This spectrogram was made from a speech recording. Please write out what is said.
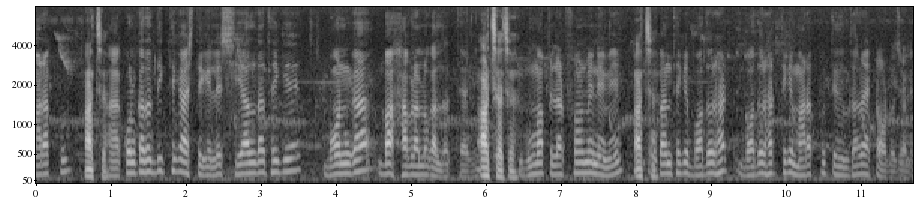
মারাকপুর। আচ্ছা। কলকাতার দিক থেকে আসতে গেলে শিয়ালদা থেকে বনগা বা হাবড়া লোকাল ধরতে হবে। আচ্ছা আচ্ছা। গুমা প্ল্যাটফর্মে নেমে আচ্ছা। ওখান থেকে বদরহাট বদরহাট থেকে মারাকপুর তেঁতুলতলা একটা অটো চলে।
